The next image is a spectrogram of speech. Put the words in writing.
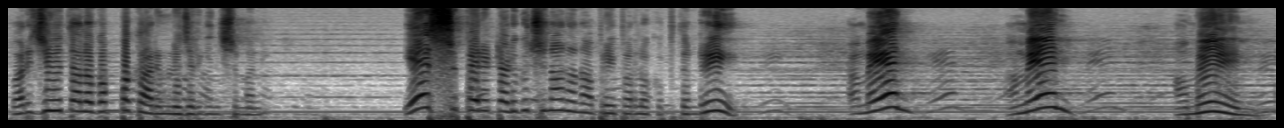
వారి జీవితాల్లో గొప్ప కార్యములు జరిగించమని. యేసు పేరిట అడుగుచున్నాను నా ప్రియపరలోకి తండ్రి. అమేన్ అమేన్ అమేన్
